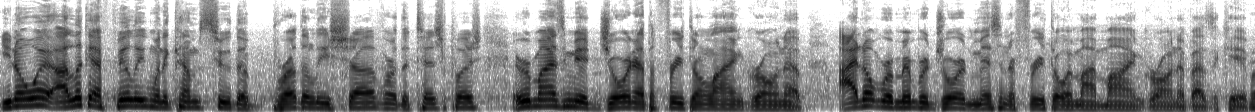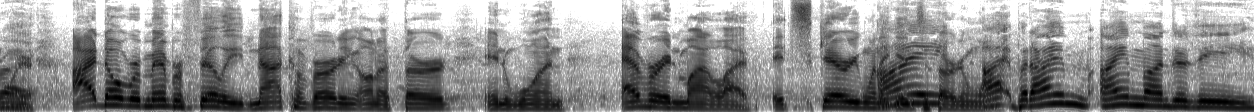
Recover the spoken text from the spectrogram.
You know what? I look at Philly when it comes to the brotherly shove or the tush push. It reminds me of Jordan at the free throw line growing up. I don't remember Jordan missing a free throw in my mind growing up as a kid. Right. I don't remember Philly not converting on a third and one ever in my life. It's scary when it gets to third and one. I, but I'm I'm under the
